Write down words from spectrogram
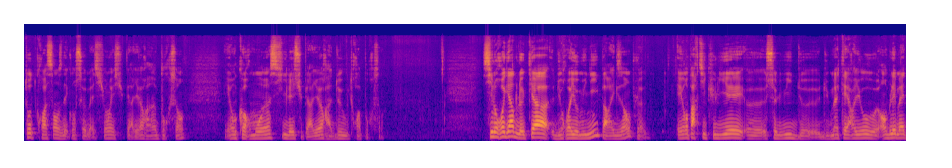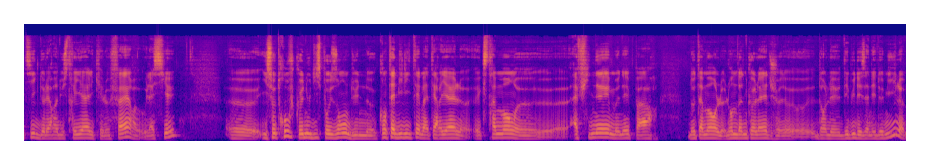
taux de croissance des consommations est supérieur à 1%, et encore moins s'il est supérieur à 2 ou 3%. Si l'on regarde le cas du Royaume-Uni, par exemple, et en particulier euh, celui du matériau emblématique de l'ère industrielle qui est le fer ou l'acier, euh, il se trouve que nous disposons d'une comptabilité matérielle extrêmement euh, affinée menée par notamment le London College euh, dans le début des années 2000.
